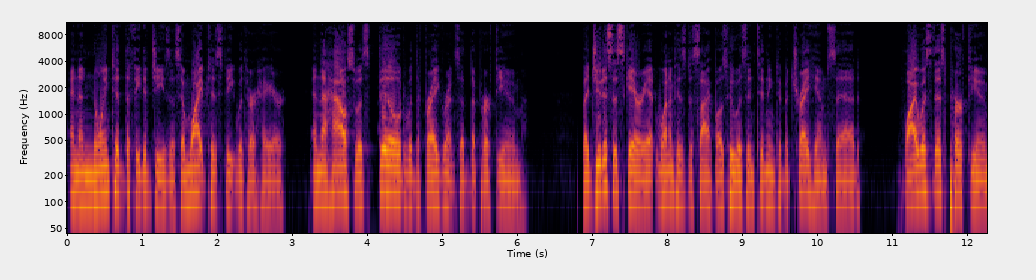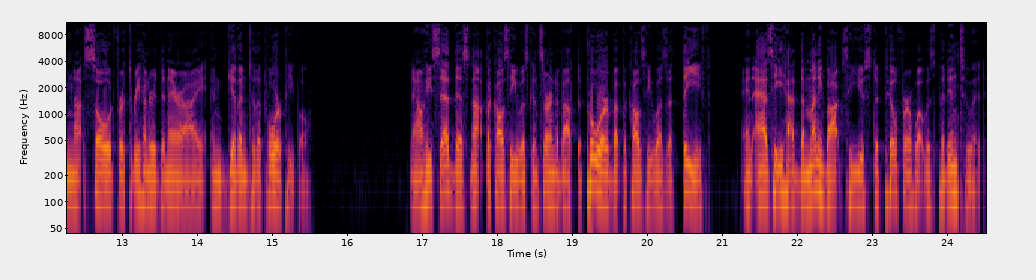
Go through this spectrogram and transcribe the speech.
and anointed the feet of Jesus, and wiped his feet with her hair, and the house was filled with the fragrance of the perfume. But Judas Iscariot, one of his disciples, who was intending to betray him, said, Why was this perfume not sold for three hundred denarii and given to the poor people? Now he said this not because he was concerned about the poor, but because he was a thief, and as he had the money box, he used to pilfer what was put into it.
